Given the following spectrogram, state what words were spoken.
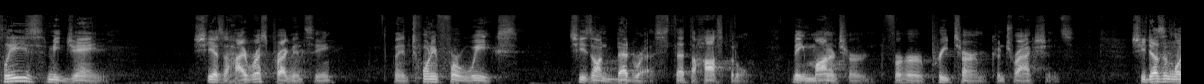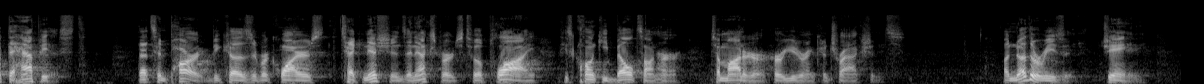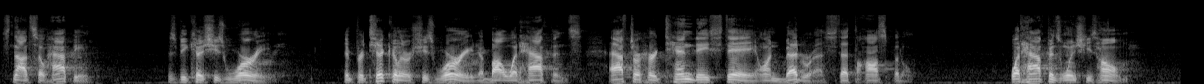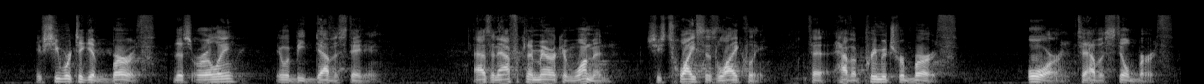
Please meet Jane. She has a high risk pregnancy, and in 24 weeks, she's on bed rest at the hospital, being monitored for her preterm contractions. She doesn't look the happiest. That's in part because it requires technicians and experts to apply these clunky belts on her to monitor her uterine contractions. Another reason Jane is not so happy is because she's worried. In particular, she's worried about what happens after her 10 day stay on bed rest at the hospital. What happens when she's home? If she were to give birth this early, it would be devastating. As an African American woman, she's twice as likely to have a premature birth or to have a stillbirth.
